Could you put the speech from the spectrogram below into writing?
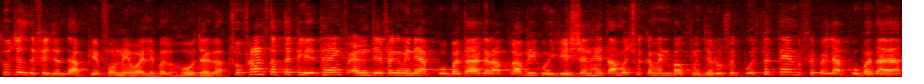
तो जल्द से जल्द आपके फ़ोन में अवेलेबल हो जाएगा। सो फ्रेंड्स तब तक के लिए थैंक्स एंड जैसा कि मैंने आपको बताया, अगर आपका भी कोई क्वेश्चन है तो आप मुझे कमेंट बॉक्स में ज़रूर से पूछ सकते हैं। उससे पहले आपको बताया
